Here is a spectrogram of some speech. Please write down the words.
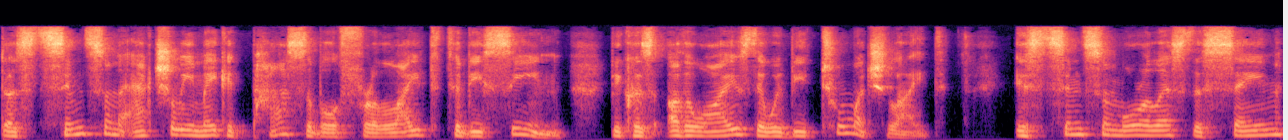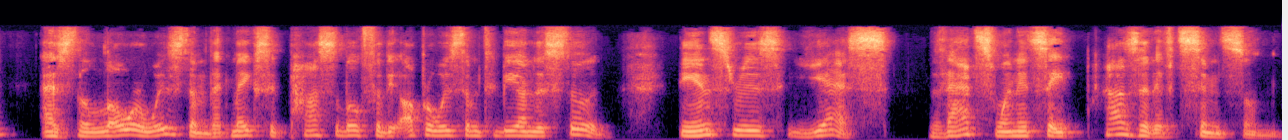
Does Tzimtzum actually make it possible for light to be seen? Because otherwise there would be too much light. Is Tzimtzum more or less the same as the lower wisdom that makes it possible for the upper wisdom to be understood? The answer is yes. That's when it's a positive Tzimtzum.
